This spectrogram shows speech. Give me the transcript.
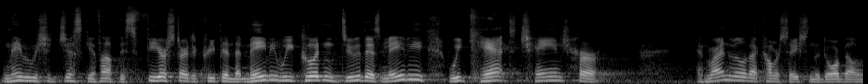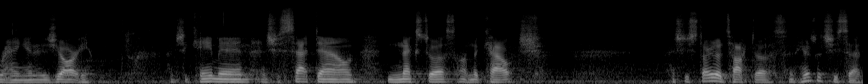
maybe we should just give up. This fear started to creep in that maybe we couldn't do this. Maybe we can't change her. And right in the middle of that conversation, the doorbell rang, and it was Yari. And she came in and she sat down next to us on the couch. And she started to talk to us. And here's what she said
